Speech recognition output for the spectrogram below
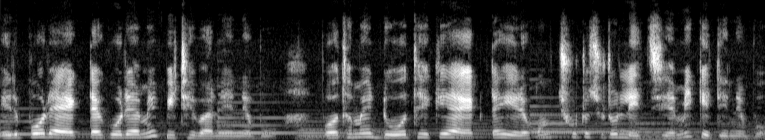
এরপর একটা করে আমি পিঠে বানিয়ে নেব। প্রথমে ডো থেকে একটা এরকম ছোট ছোট লেচি আমি কেটে নেব।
